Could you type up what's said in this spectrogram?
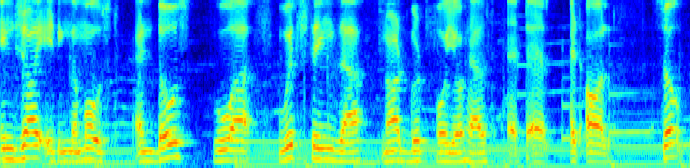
enjoy eating the most. And those who are which things are not good for your health at, at all. So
